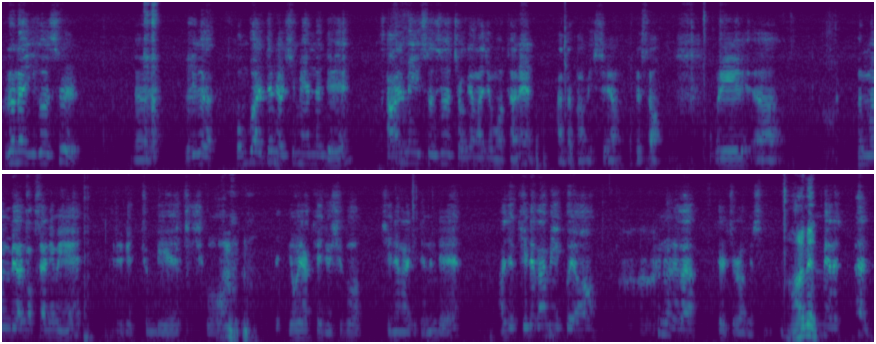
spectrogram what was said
그러나 이것을 어, 우리가 공부할 때는 열심히 했는데 삶에 있어서 적용하지 못하는 안타까움이 있어요. 그래서 우리 어, 금문별 목사님이 이렇게 준비해 주시고 요약해 주시고 진행하게 되는데 아주 기대감이 있고요. 큰 은혜가 될 줄로 믿습니다. 아멘. 한면에서는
